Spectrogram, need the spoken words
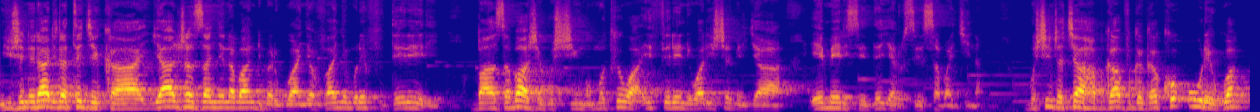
uyu General Irategeka yaje azanye n'abandi barwanya avanye muri FDLR baza baje gushinga umutwe wa FRN wari ishami rya MRCD ya Rusesabagina. Ubushinjacyaha bwavugaga ko uregwa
